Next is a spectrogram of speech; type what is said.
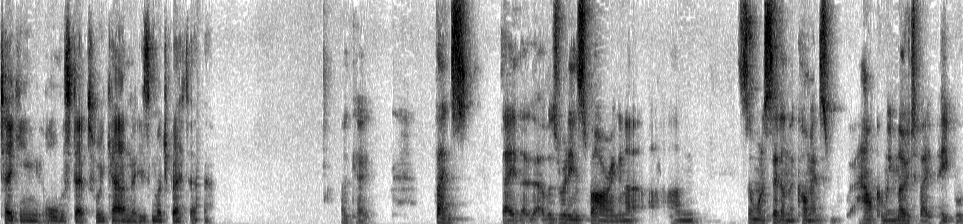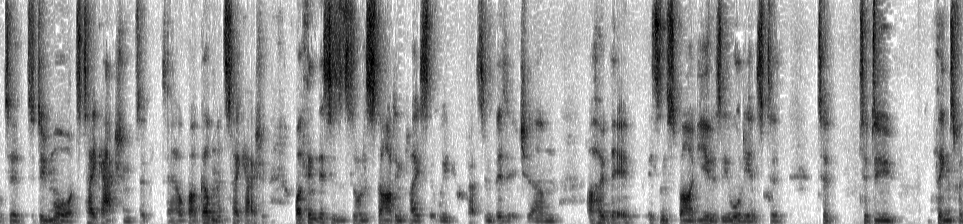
taking all the steps we can is much better. Okay, thanks, Dave. That, that was really inspiring. And uh, um, someone said in the comments, how can we motivate people to, to do more, to take action, to, to help our governments take action? Well, I think this is the sort of starting place that we perhaps envisage. Um, I hope that it's inspired you as the audience to to to do things for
